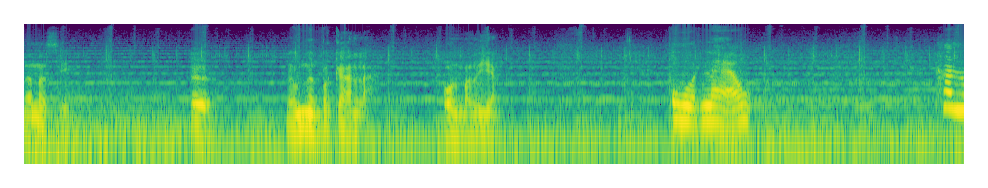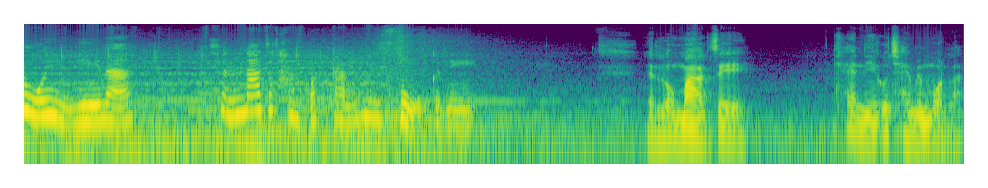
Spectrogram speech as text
นั่นน่ะสิ เออ แล้วเงินประกันล่ะ โอนมาหรือยัง โอนแล้ว ถ้ารู้อย่างนี้นะ ฉันน่าจะทำประกันที่มันสูงกว่านี้ อย่าลงมากเจ แค่นี้ก็ใช้ไม่หมดละ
